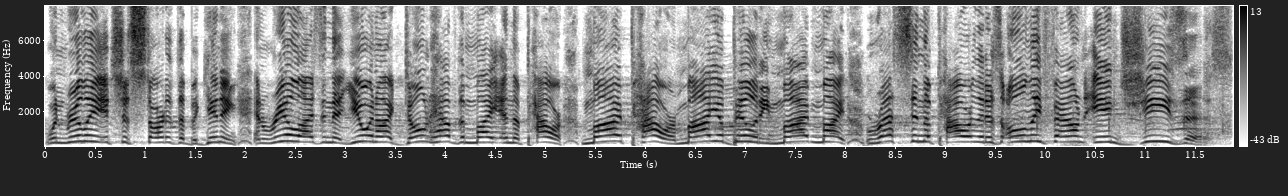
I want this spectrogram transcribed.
when really it should start at the beginning and realizing that you and I don't have the might and the power. My power, my ability, my might rests in the power that is only found in Jesus.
